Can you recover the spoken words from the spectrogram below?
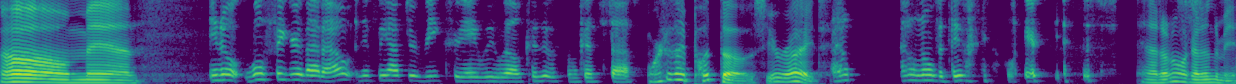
Oh man. You know, we'll figure that out, and if we have to recreate, we will, because it was some good stuff. Where did I put those? You're right. I don't, I don't know, but they were hilarious. Yeah, I don't know what got into me.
